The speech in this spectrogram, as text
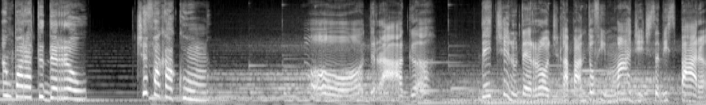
Îmi pare atât de rău Ce fac acum? Oh, dragă, de ce nu te rogi ca pantofii magici să dispară?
